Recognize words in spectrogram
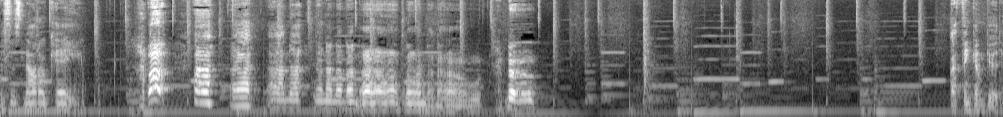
This is not okay. Ah! Ah! Ah! Ah! No! I think I'm good.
